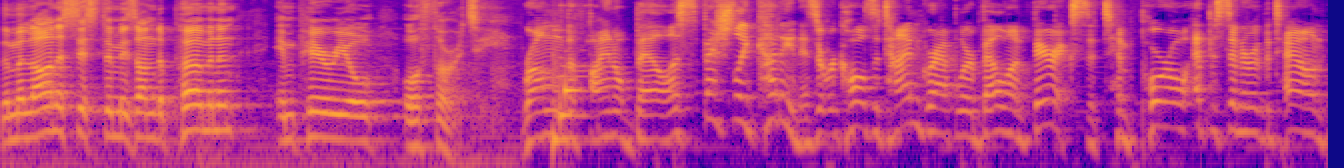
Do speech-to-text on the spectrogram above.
the Morlana system is under permanent imperial authority. Rung the final bell, especially cutting as it recalls the time grappler bell on Ferrix, the temporal epicenter of the town,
